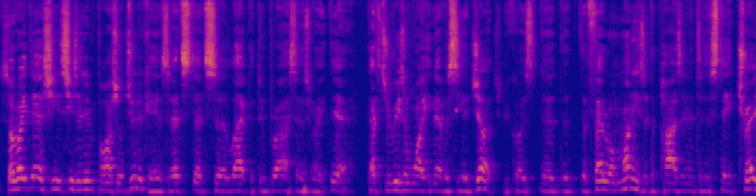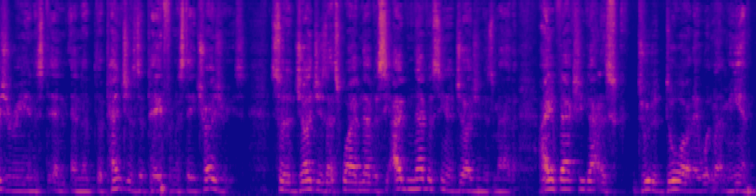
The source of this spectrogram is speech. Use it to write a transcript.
so right there, she's she's an impartial adjudicator. So that's that's a lack of due process right there. That's the reason why you never see a judge because the, the, the federal monies are deposited into the state treasury and the, and, and the, the pensions are paid from the state treasuries. So the judges, that's why I've never seen I've never seen a judge in this matter. I have actually gotten through the door and they wouldn't let me in,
